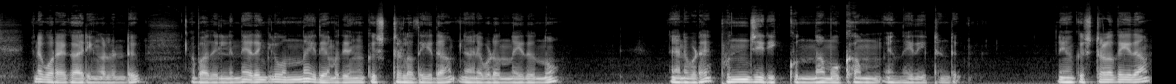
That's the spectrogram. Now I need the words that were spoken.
ഇങ്ങനെ കുറേ കാര്യങ്ങളുണ്ട്. അപ്പോൾ അതിൽ നിന്ന് ഏതെങ്കിലും ഒന്ന് ഇതേ മതി നിങ്ങൾക്ക് ഇഷ്ടമുള്ളത് എഴുതാം. ഞാനിവിടെ ഒന്ന് എഴുതുന്നു. ഞാനിവിടെ പുഞ്ചിരിക്കുന്ന മുഖം എന്ന് എഴുതിയിട്ടുണ്ട്. നിങ്ങൾക്ക് ഇഷ്ടമുള്ളത് എഴുതാം.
